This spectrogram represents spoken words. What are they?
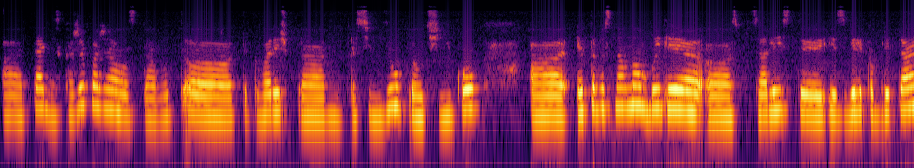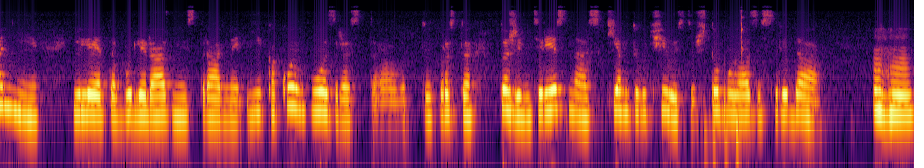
А, Таня, скажи, пожалуйста, вот э, ты говоришь про, ну, про семью, про учеников. А, это в основном были специалисты из Великобритании, или это были разные страны? И какой возраст? А, вот просто тоже интересно, с кем ты училась, то есть что была за среда? Угу.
